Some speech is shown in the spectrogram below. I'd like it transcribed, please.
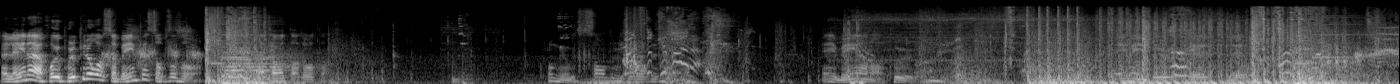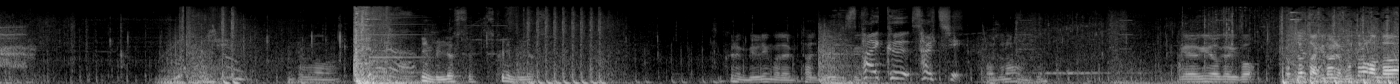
야, 레이나야 거기 볼 필요가 없어. 메인 패스 없어서. 아 잡았다 잡았다. 그럼 여기서 사운드를 들어야 되지. 에이 메인 하나 둘. 에이 메인 둘셋넷. 여기 하나? 스크린 밀렸어. 스크린 밀렸어. 스크린 밀린 거 내가 다시 밀어줄게. 스파이크 설치. 맞으나 무슨? 여기 여기 여기 이거. 겹쳤다. 기다려. 못 들어간다.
